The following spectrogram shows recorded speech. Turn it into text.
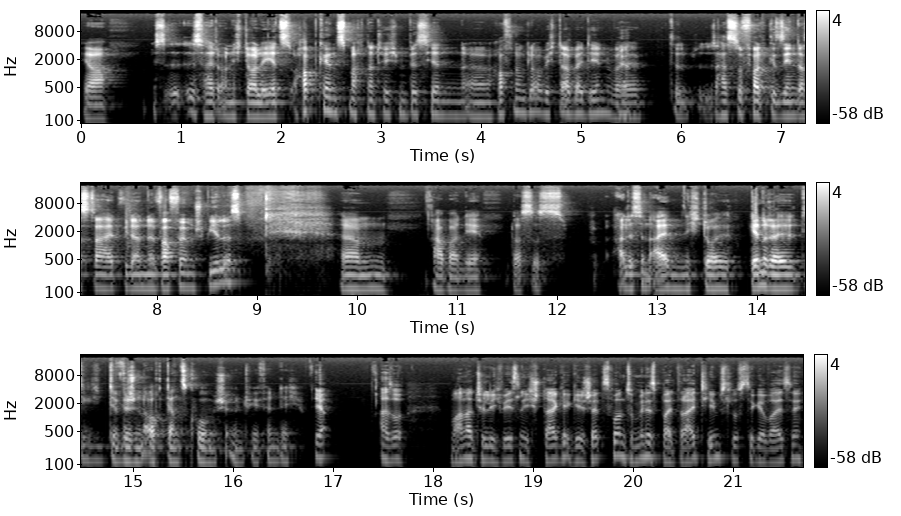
ja, es ist halt auch nicht dolle. Jetzt Hopkins macht natürlich ein bisschen äh, Hoffnung, glaube ich, da bei denen, weil du hast sofort gesehen, dass da halt wieder eine Waffe im Spiel ist. Ähm, aber nee, das ist alles in allem nicht doll. Generell die Division auch ganz komisch irgendwie, finde ich. Ja, also war natürlich wesentlich stärker geschätzt worden, zumindest bei drei Teams, lustigerweise.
